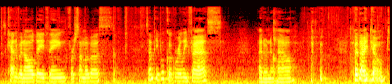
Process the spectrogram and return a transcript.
it's kind of an all day thing for some of us. Some people cook really fast. I don't know how, but I don't.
